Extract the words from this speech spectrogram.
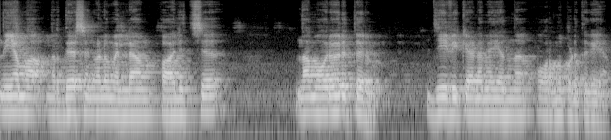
നിയമ നിർദ്ദേശങ്ങളുമെല്ലാം പാലിച്ച് നാം ഓരോരുത്തരും ജീവിക്കണമേ എന്ന് ഓർമ്മപ്പെടുത്തുകയാണ്.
